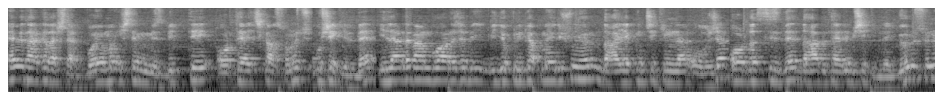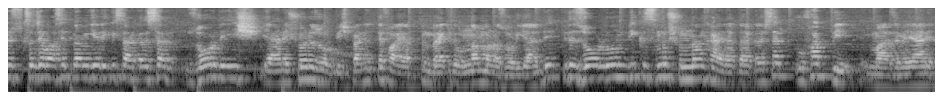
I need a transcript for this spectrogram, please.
Evet arkadaşlar boyama işlemimiz bitti. Ortaya çıkan sonuç bu şekilde. İleride ben bu araca bir video klip yapmayı düşünüyorum. Daha yakın çekimler olacak. Orada siz de daha detaylı bir şekilde görürsünüz. Kısaca bahsetmem gerekirse arkadaşlar zor bir iş. Yani şöyle zor bir iş. Ben ilk defa yaptım. Belki de ondan bana zor geldi. Bir de zorluğun bir kısmı şundan kaynaklı arkadaşlar. Ufak bir malzeme yani.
